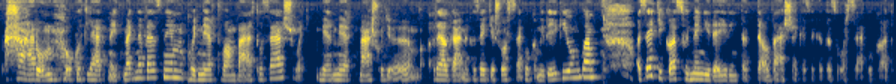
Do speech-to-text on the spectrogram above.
három okot lehetne itt megnevezni, hogy miért van változás, vagy miért, miért más, hogy reagálnak az egyes országok a mi régiónkban. Az egyik az, hogy mennyire érintette a válság ezeket az országokat.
